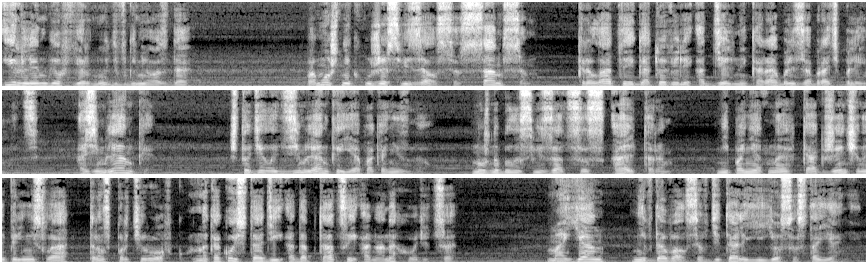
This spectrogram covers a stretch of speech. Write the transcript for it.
ирлингов вернуть в гнезда. Помощник уже связался с Самсом, крылатые готовили отдельный корабль забрать пленниц. А землянка — что делать с землянкой, я пока не знал. Нужно было связаться с Альтером. Непонятно, как женщина перенесла транспортировку, на какой стадии адаптации она находится. Маян не вдавался в детали ее состояния.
